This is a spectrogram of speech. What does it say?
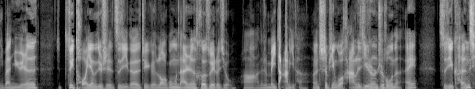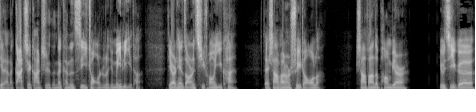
一般女人最讨厌的就是自己的这个老公男人喝醉了酒啊，那是没搭理他。嗯，吃苹果喊了几声之后呢，哎，自己啃起来了，嘎吱嘎吱的，那可能自己找着了，就没理他。第二天早上起床一看，在沙发上睡着了，沙发的旁边有几个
